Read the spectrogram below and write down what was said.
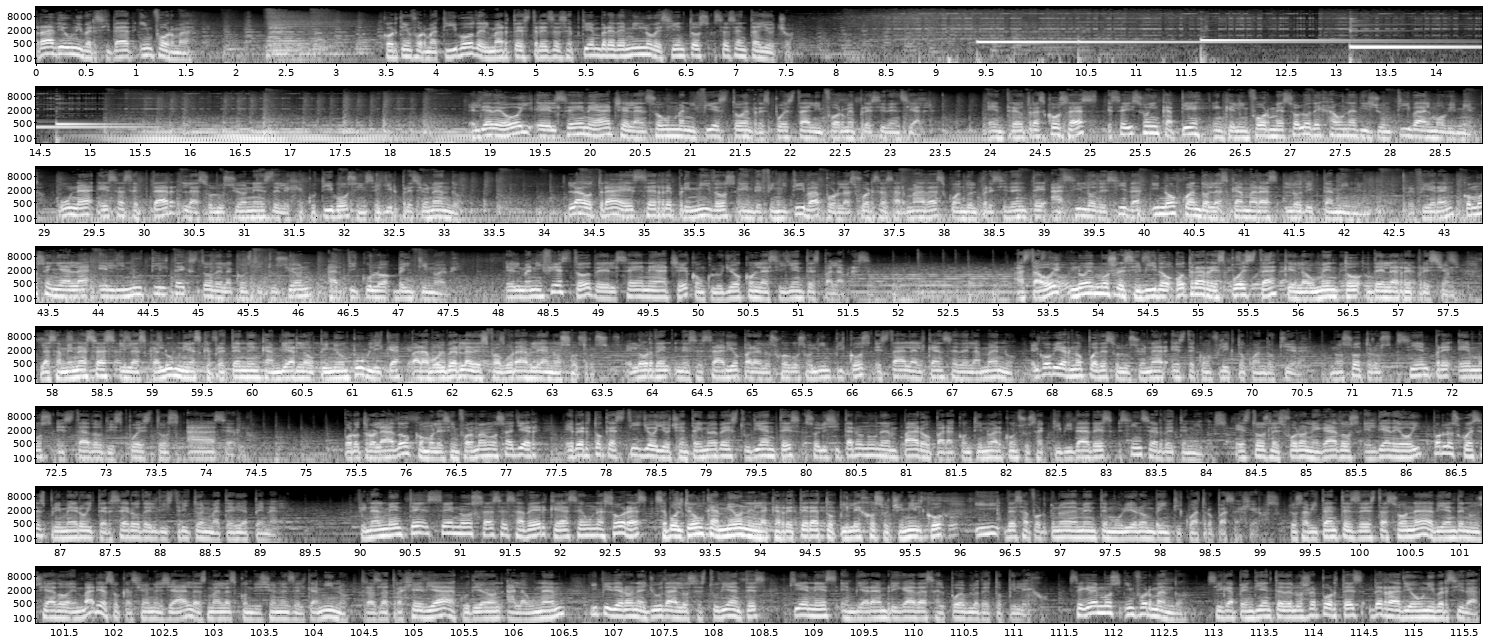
Radio Universidad informa. Corte informativo del martes 3 de septiembre de 1968. El día de hoy, el CNH lanzó un manifiesto en respuesta al informe presidencial. Entre otras cosas, se hizo hincapié en que el informe solo deja una disyuntiva al movimiento. Una es aceptar las soluciones del Ejecutivo sin seguir presionando. La otra es ser reprimidos en definitiva por las Fuerzas Armadas cuando el presidente así lo decida y no cuando las cámaras lo dictaminen. Refieren, como señala el inútil texto de la Constitución, artículo 29. El manifiesto del CNH concluyó con las siguientes palabras. Hasta hoy no hemos recibido otra respuesta que el aumento de la represión, las amenazas y las calumnias que pretenden cambiar la opinión pública para volverla desfavorable a nosotros. El orden necesario para los Juegos Olímpicos está al alcance de la mano. El gobierno puede solucionar este conflicto cuando quiera. Nosotros siempre hemos estado dispuestos a hacerlo. Por otro lado, como les informamos ayer, Eberto Castillo y 89 estudiantes solicitaron un amparo para continuar con sus actividades sin ser detenidos. Estos les fueron negados el día de hoy por los jueces primero y tercero del distrito en materia penal. Finalmente, se nos hace saber que hace unas horas se volteó un camión en la carretera Topilejo-Xochimilco y desafortunadamente murieron 24 pasajeros. Los habitantes de esta zona habían denunciado en varias ocasiones ya las malas condiciones del camino. Tras la tragedia, acudieron a la UNAM y pidieron ayuda a los estudiantes, quienes enviarán brigadas al pueblo de Topilejo. Seguiremos informando. Siga pendiente de los reportes de Radio Universidad.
